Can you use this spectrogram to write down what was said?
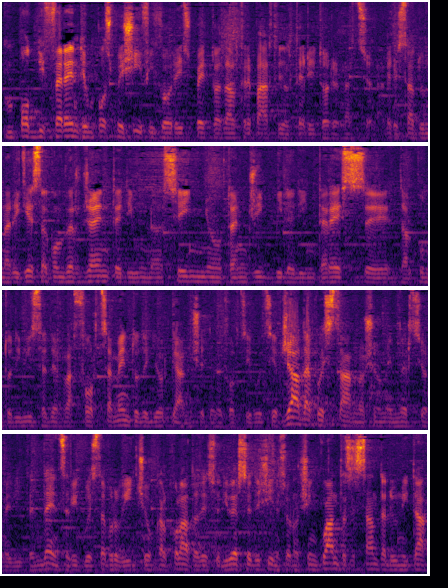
un po' differente, un po' specifico rispetto ad altre parti del territorio nazionale. È stata una richiesta convergente di un segno tangibile di interesse dal punto di vista del rafforzamento degli organici delle forze di polizia. Già da quest'anno c'è un'inversione di tendenza in questa provincia, ho calcolato adesso diverse decine, sono 50-60 le unità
